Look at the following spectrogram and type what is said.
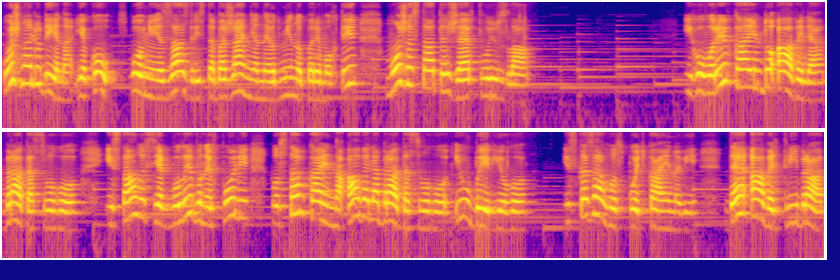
Кожна людина, яку сповнює заздрість та бажання неодмінно перемогти, може стати жертвою зла. І говорив Каїн до Авеля, брата свого, і сталося, як були вони в полі, повстав Каїн на Авеля, брата свого, і вбив його. І сказав Господь Каїнові, де Авель, твій брат?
